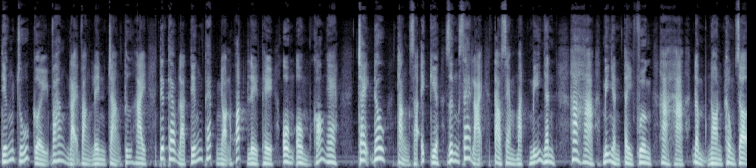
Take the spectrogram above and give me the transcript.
tiếng chú cười vang lại vang lên tràng thứ hai, tiếp theo là tiếng thét nhọn hoắt lề thề ôm ôm khó nghe. Chạy đâu? Thằng giả ích kia dừng xe lại, tao xem mặt mỹ nhân. Ha ha, mỹ nhân Tây Phương, ha ha, đầm non không sợ.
